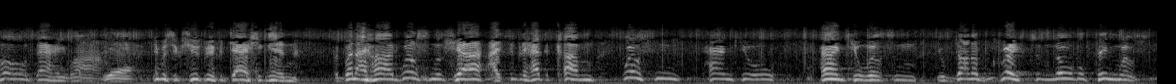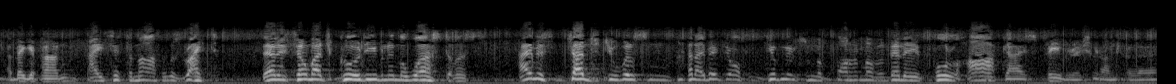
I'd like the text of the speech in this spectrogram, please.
Oh, there you are. Yeah. You must excuse me for dashing in. But when I heard Wilson was here, I simply had to come. Wilson, thank you. Thank you, Wilson. You've done a great and noble thing, Wilson. I beg your pardon? My sister Martha was right. There is so much good even in the worst of us. I misjudged you, Wilson, and I beg your forgiveness from the bottom of a very full heart. Guy's feverish, Consular.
